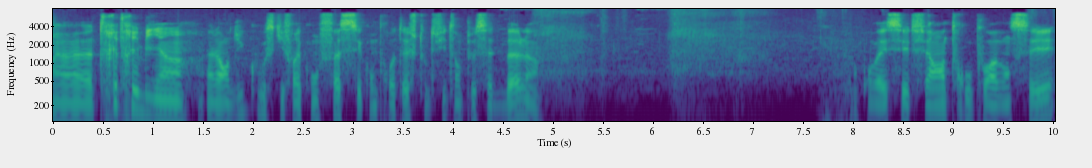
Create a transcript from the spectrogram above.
Euh, très très bien. Alors du coup ce qu'il faudrait qu'on fasse c'est qu'on protège tout de suite un peu cette balle. Donc on va essayer de faire un trou pour avancer.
